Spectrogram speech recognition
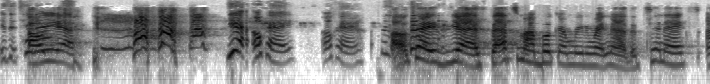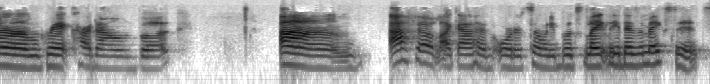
Is it 10x? Oh yeah. yeah. Okay. Okay. okay. Yes, that's my book I'm reading right now. The 10x um, Grant Cardone book. Um, I felt like I have ordered so many books lately. It doesn't make sense.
